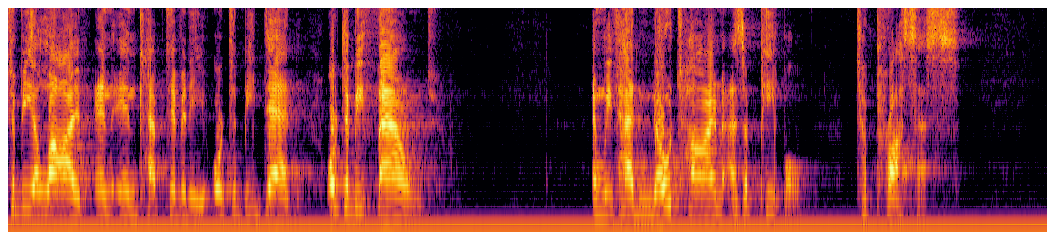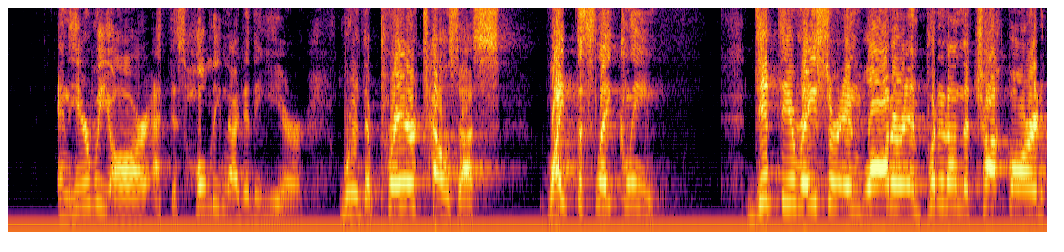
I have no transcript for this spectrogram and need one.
to be alive and in captivity, or to be dead, or to be found. And we've had no time as a people to process. And here we are at this holy night of the year where the prayer tells us wipe the slate clean, dip the eraser in water and put it on the chalkboard,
